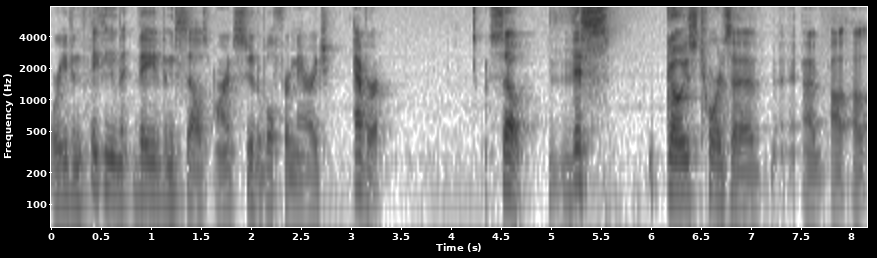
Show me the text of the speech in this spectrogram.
or even thinking that they themselves aren't suitable for marriage ever. So, this goes towards a, a, a,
